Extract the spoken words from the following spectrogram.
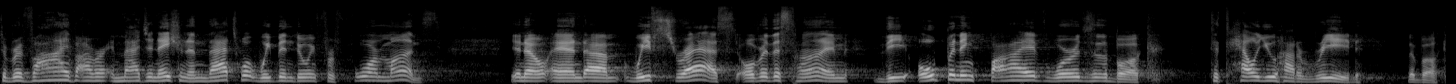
To revive our imagination. And that's what we've been doing for four months. You know, and um, we've stressed over this time the opening five words of the book to tell you how to read the book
